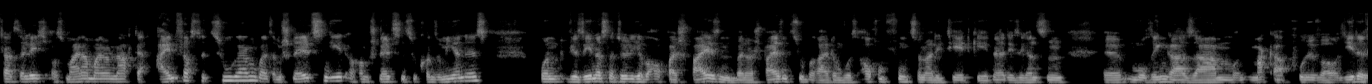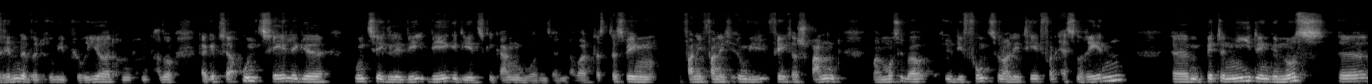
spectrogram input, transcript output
tatsächlich aus meiner Meinung nach der einfachste Zugang, weil es am schnellsten geht, auch am schnellsten zu konsumieren ist. Und wir sehen das natürlich aber auch bei Speisen, bei einer Speisenzubereitung, wo es auch um Funktionalität geht. Ne? Diese ganzen äh, Moringa-Samen und Maca-Pulver und jede Rinde wird irgendwie püriert. Und, und also da gibt es ja unzählige, unzählige Wege, die jetzt gegangen worden sind. Aber das, deswegen fand ich, fand ich irgendwie, finde ich das spannend. Man muss über, über die Funktionalität von Essen reden. Ähm, bitte nie den Genuss äh,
